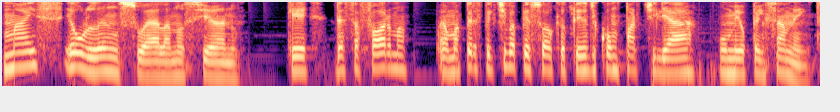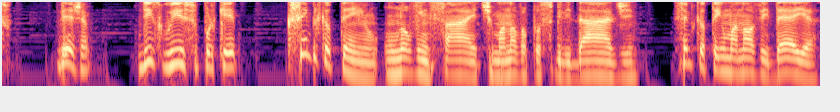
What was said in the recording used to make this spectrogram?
mas eu lanço ela no oceano porque dessa forma é uma perspectiva pessoal que eu tenho de compartilhar o meu pensamento. Veja, digo isso porque sempre que eu tenho um novo insight, uma nova possibilidade, sempre que eu tenho uma nova ideia,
